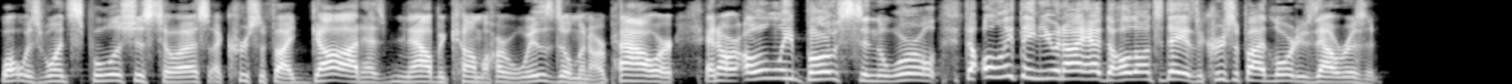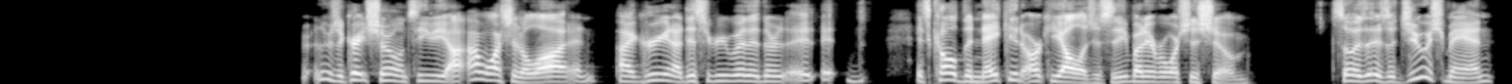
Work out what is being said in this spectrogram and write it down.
What was once foolishness to us, a crucified God, has now become our wisdom and our power and our only boast in the world. The only thing you and I have to hold on today is a crucified Lord who's now risen. There's a great show on TV. I, I watch it a lot, and I agree and I disagree with it. There, it, it it's called The Naked Archaeologist. Anybody ever watch this show? So, as, a Jewish man,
